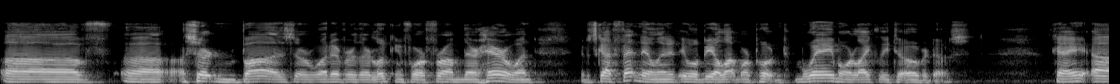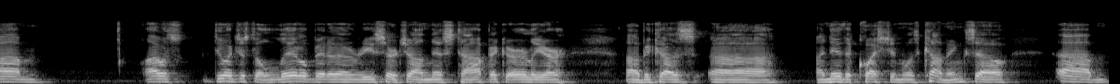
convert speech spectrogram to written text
of uh, a certain buzz or whatever they're looking for from their heroin, if it's got fentanyl in it, it will be a lot more potent, way more likely to overdose. Okay. Um, I was doing just a little bit of research on this topic earlier uh, because uh, I knew the question was coming. So, um,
